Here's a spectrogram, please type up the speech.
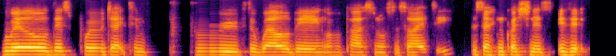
will this project improve the well-being of a person or society? The second question is, is it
